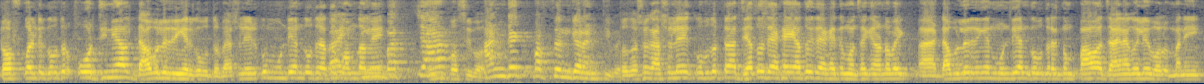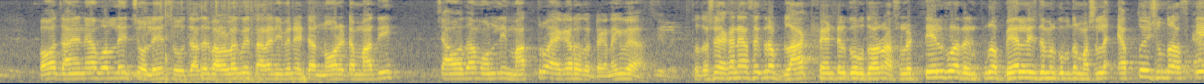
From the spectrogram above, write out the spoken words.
টপ কোয়ালিটির কবুতর অরিজিনাল ডাবল রিং এর কবুতর। আসলে এরকম মুন্ডিয়ান কবুতর এত কম দামে ইম্পসিবল হান্ড্রেড পার্সেন্ট গ্যারান্টি তো দর্শক আসলে কবুতরটা যত দেখাই এতই দেখাইতে মন চায়। কেননা ভাই ডাবল রিং এর মুন্ডিয়ান কবুতর একদম পাওয়া যায় না কইলে বলো মানে পাওয়া যায় না বললেই চলে। সো যাদের ভালো লাগবে তারা নেবেন। এটা নর এটা মাদি। চাওয়া দাম অনলি মাত্র এগারো হাজার টাকা নাকি ভাইয়া? তো দর্শক এখানে আছে একটা ব্ল্যাক ফ্যান্টেল কবুতর। আসলে টেলগুলো দেখেন পুরো বিয়াল্লিশ দামের কবুতর মাসাল্লাহ এতই সুন্দর আজকে।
